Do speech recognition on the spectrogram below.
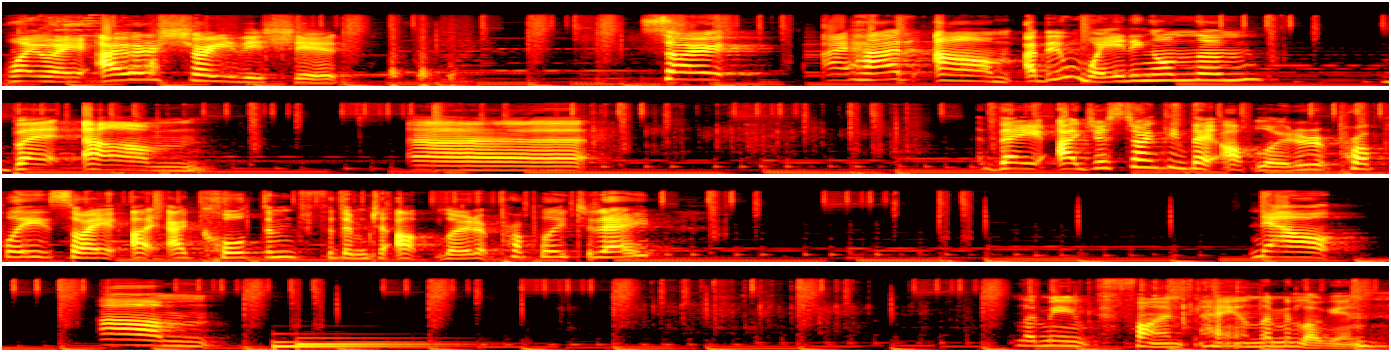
Wait, wait. I gotta show you this shit. So I had um I've been waiting on them, but um uh they I just don't think they uploaded it properly. So I, I, I called them for them to upload it properly today. Now, um let me find hang on, let me log in.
